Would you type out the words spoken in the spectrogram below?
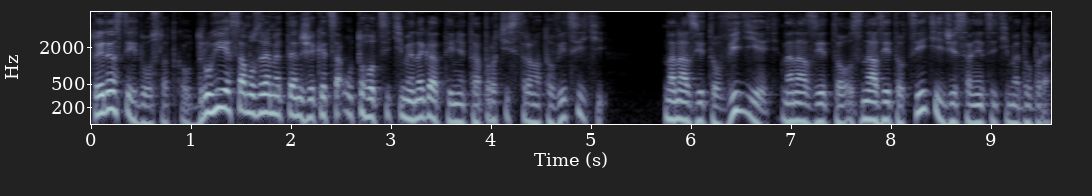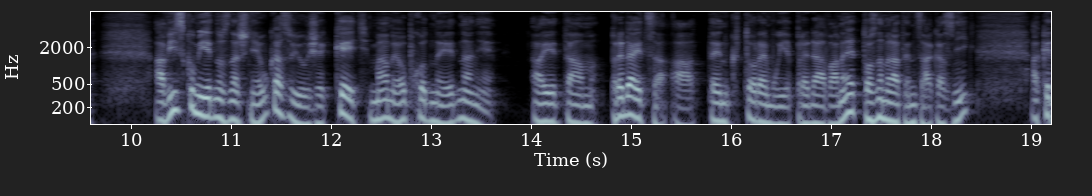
To je jeden z tých dôsledkov. Druhý je samozrejme ten, že keď sa u toho cítime negatívne, tá protistrana to vycíti. Na nás je to vidieť, na nás je to, z nás je to cítiť, že sa necítime dobre. A výskumy jednoznačne ukazujú, že keď máme obchodné jednanie a je tam predajca a ten, ktorému je predávané, to znamená ten zákazník, a keď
